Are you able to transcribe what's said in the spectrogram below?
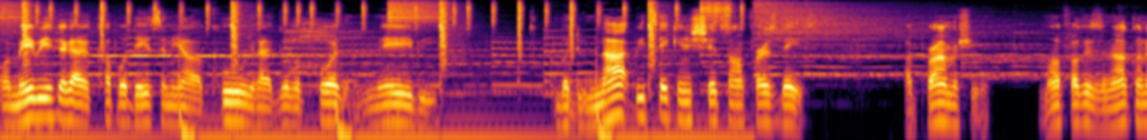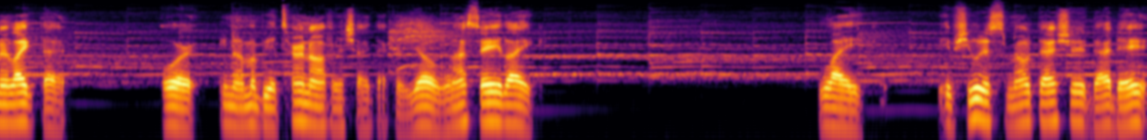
Or maybe if you got a couple dates and y'all cool, you got a good rapport, maybe. But do not be taking shits on first dates. I promise you. Motherfuckers are not gonna like that. Or, you know, I'm gonna be a turn off and shit like that. Cause yo, when I say like like if she would have smelled that shit that day,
